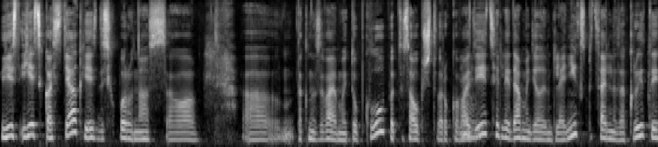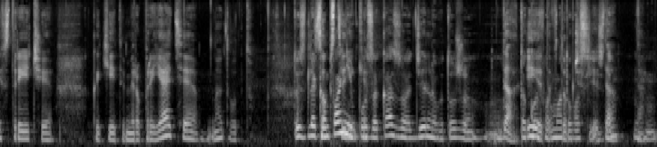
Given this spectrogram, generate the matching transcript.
есть, есть костяк, есть до сих пор у нас а, а, так называемый топ-клуб, это сообщество руководителей, mm. да, мы делаем для них специально закрытые встречи, какие-то мероприятия, ну это вот то есть для компании по заказу отдельно вы тоже э, да, такой и формат у вас числе, есть, да? Да. Угу.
